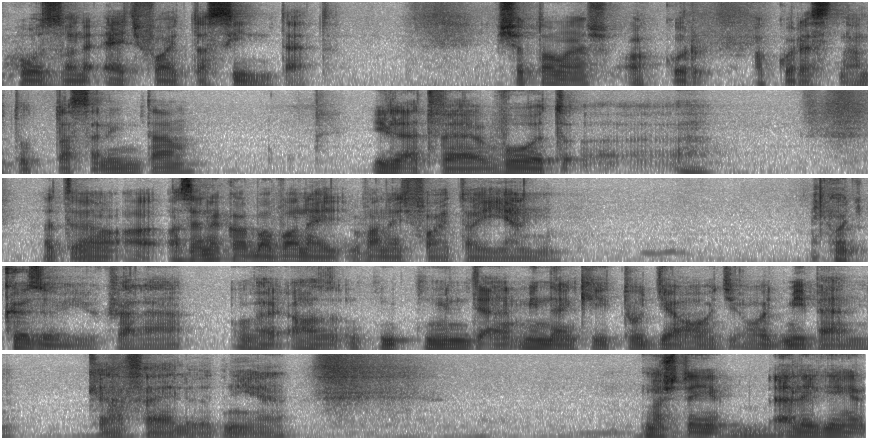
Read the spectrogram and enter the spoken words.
hozzon egyfajta szintet. És a Tamás akkor, akkor ezt nem tudta szerintem, illetve volt, hát a, a zenekarban van, egy, van egyfajta ilyen, hogy közöljük vele, az, minden, mindenki tudja, hogy, hogy miben kell fejlődnie. Most én elég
